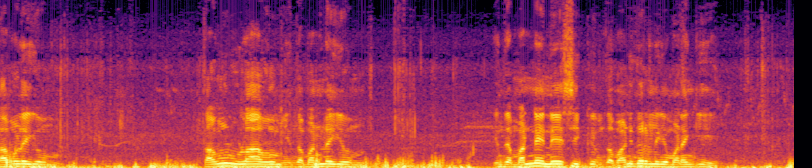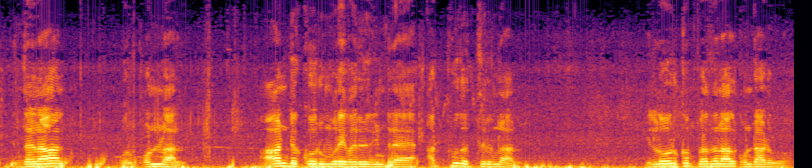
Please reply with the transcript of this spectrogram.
தமிழையும் தமிழ் உலாவும் இந்த மண்ணையும் இந்த மண்ணை நேசிக்கும் இந்த மனிதர்களையும் வணங்கி இந்த நாள் ஒரு பொன்னாள் ஆண்டுக்கு ஒரு முறை வருகின்ற அற்புத திருநாள். எல்லோருக்கும் பிறந்தநாள் கொண்டாடுவோம்.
